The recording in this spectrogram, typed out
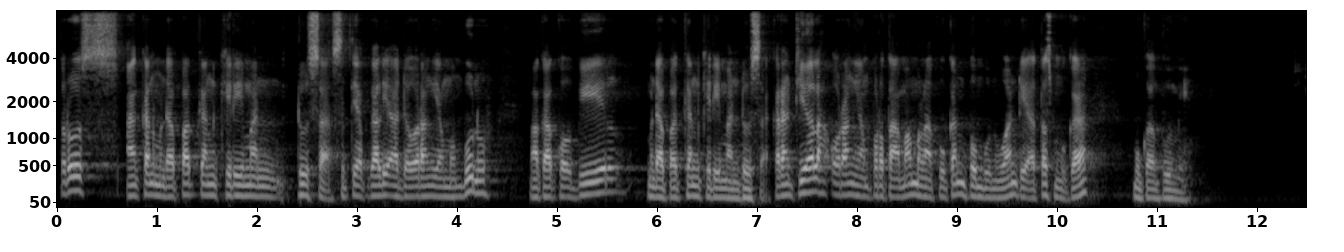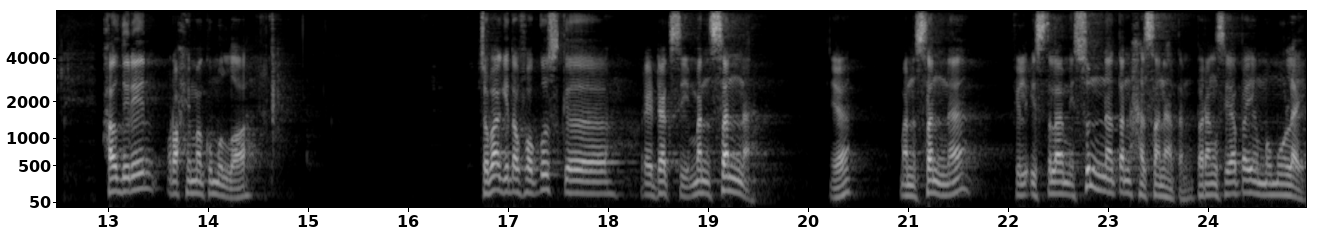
terus akan mendapatkan kiriman dosa. Setiap kali ada orang yang membunuh, maka Qabil mendapatkan kiriman dosa. Karena dialah orang yang pertama melakukan pembunuhan di atas muka muka bumi. Hadirin rahimakumullah. Coba kita fokus ke redaksi mansanna ya. Mansanna fil islami sunnatan hasanatan. Barang siapa yang memulai,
